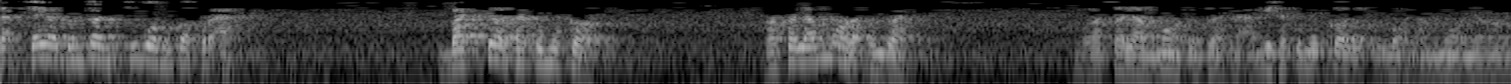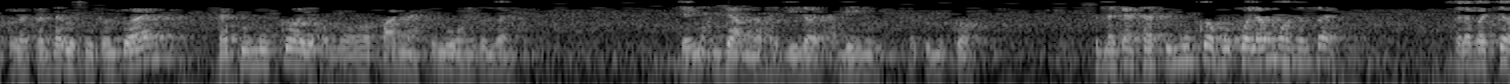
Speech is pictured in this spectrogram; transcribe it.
tak percaya tuan-tuan cuba buka Quran. Baca satu muka. Rasa lama tak tuan-tuan? Rasa lama tuan-tuan. Nak habis satu muka Ya Allah lamanya Kalau tadarus tu tuan-tuan Satu muka Ya Allah panas tunggu ni tuan-tuan. Tengok jam lah Bila nak habis ni Satu muka. Sedangkan satu muka berapa lama tuan-tuan? Kalau baca.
